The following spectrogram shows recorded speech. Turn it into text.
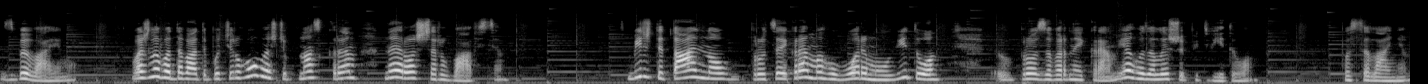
Збиваємо. Важливо давати почергово, щоб у нас крем не розшарувався. Більш детально про цей крем ми говоримо у відео про заварний крем. Я його залишу під відео посилання.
